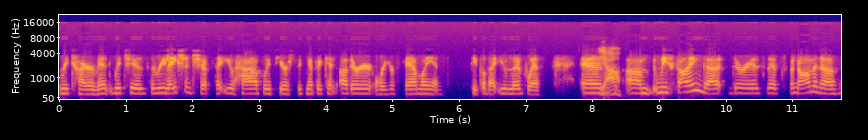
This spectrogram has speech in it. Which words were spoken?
retirement, which is the relationship that you have with your significant other or your family and people that you live with. And yeah. um, we find that there is this phenomena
